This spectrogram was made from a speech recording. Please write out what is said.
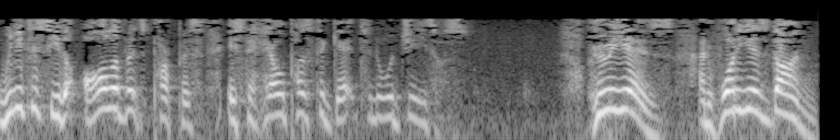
we need to see that all of its purpose is to help us to get to know Jesus. Who He is and what He has done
